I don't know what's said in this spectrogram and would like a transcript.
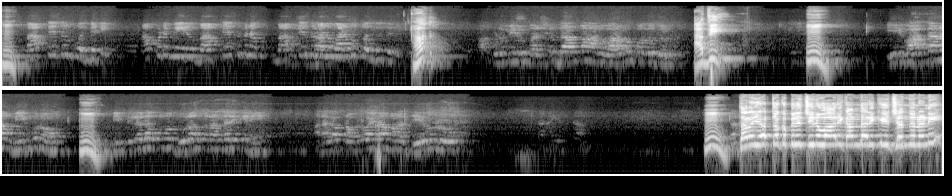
ఉమ్, ఆ? అది. తన యొద్దకు పిలిచిన వారికి అందరికీ చెందునని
